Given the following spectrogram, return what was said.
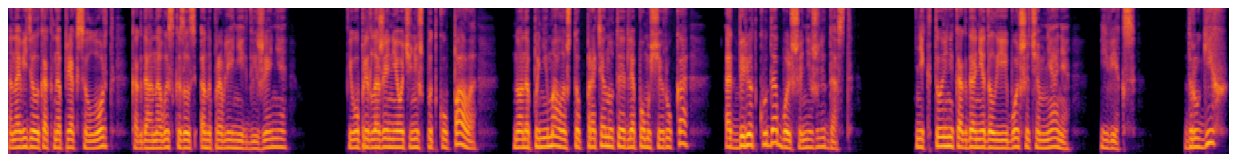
она видела, как напрягся лорд, когда она высказалась о направлении их движения. Его предложение очень уж подкупало — но она понимала, что протянутая для помощи рука отберет куда больше, нежели даст. Никто и никогда не дал ей больше, чем няня и Векс. Других,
